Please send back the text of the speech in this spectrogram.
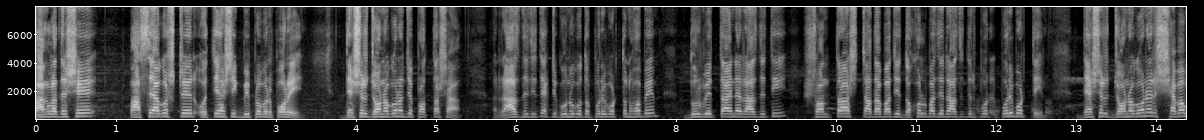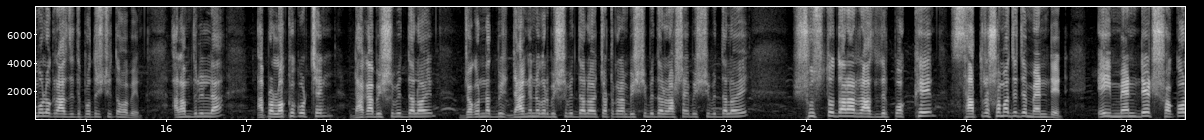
বাংলাদেশে পাঁচই আগস্টের ঐতিহাসিক বিপ্লবের পরে দেশের জনগণের যে প্রত্যাশা, রাজনীতিতে একটি গুণগত পরিবর্তন হবে, দুর্বৃত্তায়নের রাজনীতি, সন্ত্রাস, চাঁদাবাজি, দখলবাজির রাজনীতির পরিবর্তে দেশের জনগণের সেবামূলক রাজনীতি প্রতিষ্ঠিত হবে। আলহামদুলিল্লাহ, আপনারা লক্ষ্য করছেন, ঢাকা বিশ্ববিদ্যালয়, জগন্নাথ জাহাঙ্গীরনগর বিশ্ববিদ্যালয়, চট্টগ্রাম বিশ্ববিদ্যালয়, রাজশাহী বিশ্ববিদ্যালয়ে সুস্থ দ্বারার রাজনীতির পক্ষে ছাত্র সমাজের যে ম্যান্ডেট এই ম্যান্ডেট সকল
